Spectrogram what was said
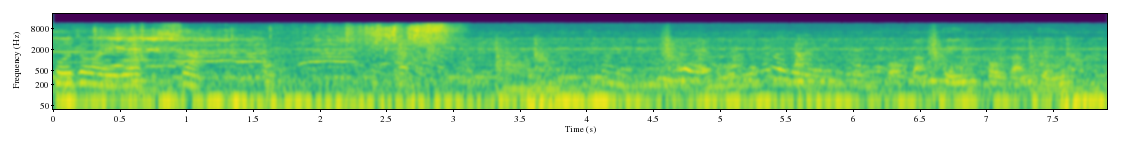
拖走了一个，是啊。不敢停不敢停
